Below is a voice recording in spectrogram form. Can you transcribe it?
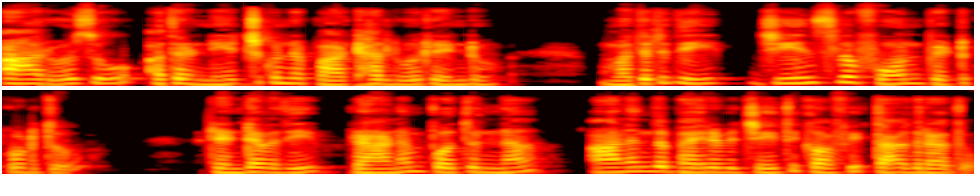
ఆ రోజు అతను నేర్చుకున్న పాఠాలు రెండు. మొదటిది జీన్స్లో ఫోన్ పెట్టకూడదు. రెండవది ప్రాణం పోతున్నా ఆనంద భైరవి చేతి కాఫీ తాగరాదు.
